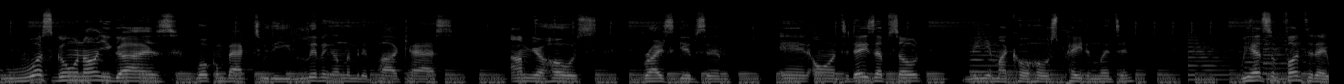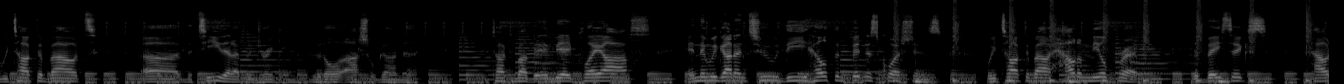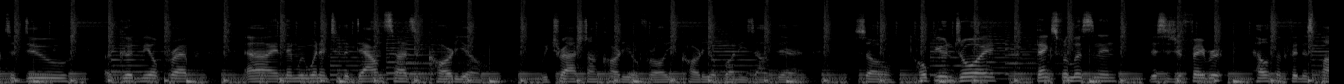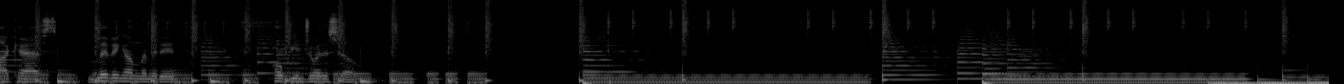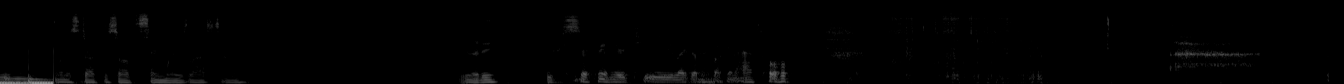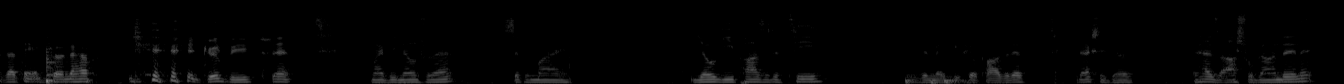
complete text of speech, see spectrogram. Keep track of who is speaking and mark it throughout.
Speaker 1: What's going on, you guys? Welcome back to the Living Unlimited podcast. I'm your host, Bryce Gibson, and on today's episode, me and my co host, Paydyn Linton, we had some fun today. We talked about uh, the tea that I've been drinking, good old ashwagandha. We talked about the NBA playoffs, and then we got into the health and fitness questions. We talked about how to meal prep, the basics, how to do a good meal prep, uh, and then we went into the downsides of cardio. We trashed on cardio for all you cardio bunnies out there. So, hope you enjoy. Thanks for listening. This is your favorite health and fitness podcast, Living Unlimited. Hope you enjoy the show. I'm going to start this off the same way as last time.
Speaker 2: Sipping your tea like a fucking asshole. Is that the intro now?
Speaker 1: Yeah, it could be. Shit. Might be known for that. Sipping my yogi positive tea.
Speaker 2: Does it make you feel positive?
Speaker 1: It actually does. It has ashwagandha in it.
